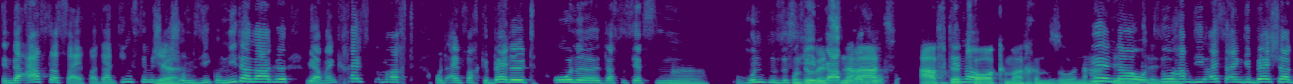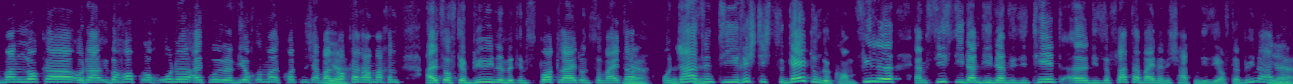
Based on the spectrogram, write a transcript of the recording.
in der After-Cypher. Da ging es nämlich Ja. nicht um Sieg und Niederlage. Wir haben einen Kreis gemacht und einfach gebettelt, ohne dass es jetzt ein Ah, Rundensystem Und du willst eine Art so. After-Talk machen, so nach Genau, und so haben die, weißt du, einen gebechert, waren locker oder überhaupt auch ohne Alkohol oder wie auch immer, konnten sich aber Ja. lockerer machen als auf der Bühne mit dem Spotlight und so weiter. Ja, und da verstehe. sind die richtig zur Geltung gekommen. Viele MCs, die dann die Nervosität, äh, diese Flatterbeine nicht hatten, die sie auf der Bühne hatten, ja,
